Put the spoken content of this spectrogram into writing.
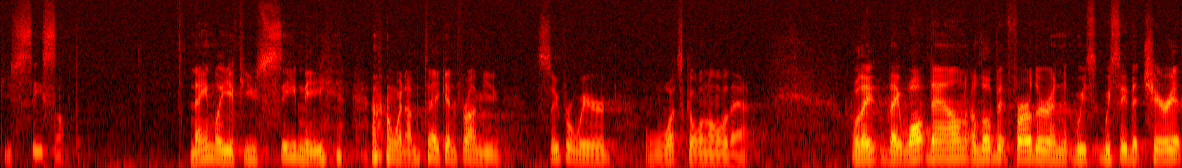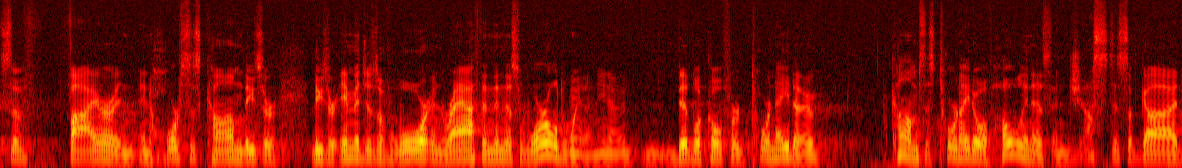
If you see something. Namely, if you see me when I'm taken from you. Super weird. What's going on with that? Well, they, they walk down a little bit further, and we, we see that chariots of fire and, and horses come. These are, these are images of war and wrath. And then this whirlwind, you know, biblical for tornado, comes this tornado of holiness and justice of God.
